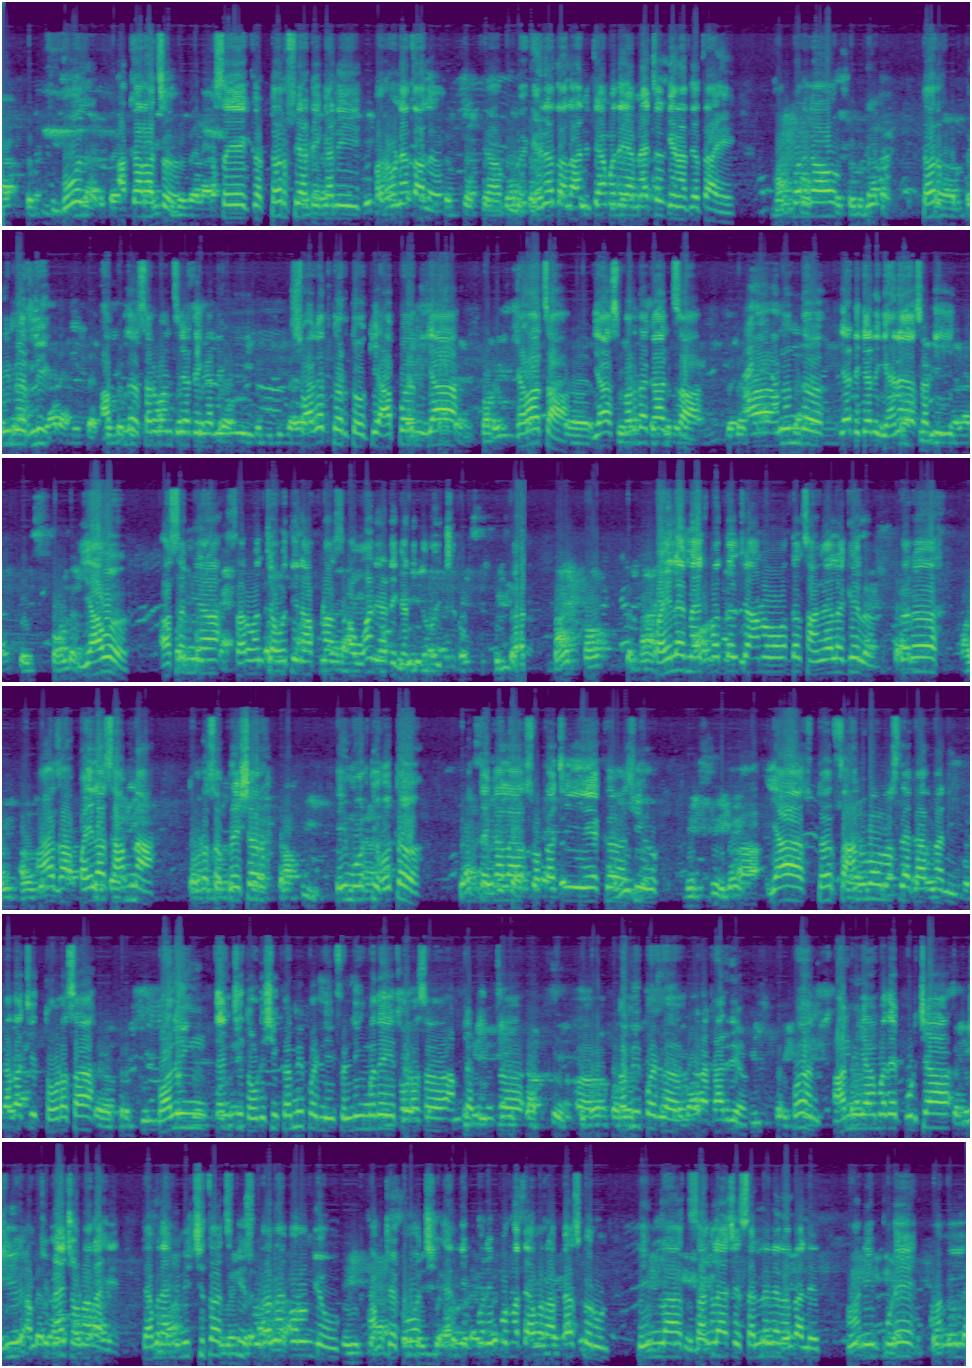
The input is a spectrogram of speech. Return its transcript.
गोल आकाराचं असं एक टर्फ या ठिकाणी भरवण्यात आलं घेण्यात आलं आणि त्यामध्ये या मॅचेस घेण्यात येत आहे. भोपरगाव तर प्रीमियर लीग आपल्या सर्वांचं या ठिकाणी स्वागत करतो की आपण या खेळाचा या स्पर्धकांचा आनंद या ठिकाणी घेण्यासाठी यावं असं मी या सर्वांच्या वतीने आपणास आव्हान या ठिकाणी करू इच्छितो. पहिल्या मॅच बद्दलच्या अनुभवाबद्दल सांगायला गेलं तर आज हा पहिला सामना थोडस प्रेशर टीम वरती होतं. प्रत्येकाला स्वतःची एक अशी या टर्फचा अनुभव नसल्या कारणाने कदाचित थोडासा बॉलिंग त्यांची थोडीशी कमी पडली. फिल्डिंगमध्ये थोडस आमच्या टीमचं कमी पडलं कार्य. पण आम्ही यामध्ये पुढच्या जी आमची मॅच होणार आहे त्यामध्ये आम्ही निश्चितच ती सुधारणा करून घेऊ. आमचे कोच यांनी परिपूर्ण त्यावर अभ्यास करून टीमला चांगले असे सल्ले देण्यात आले. आणि पुढे आम्ही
